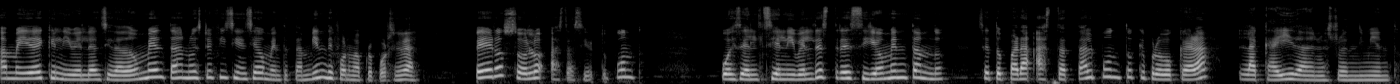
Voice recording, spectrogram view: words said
a medida que el nivel de ansiedad aumenta, nuestra eficiencia aumenta también de forma proporcional, pero solo hasta cierto punto. Pues si el nivel de estrés sigue aumentando, se topará hasta tal punto que provocará la caída de nuestro rendimiento.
